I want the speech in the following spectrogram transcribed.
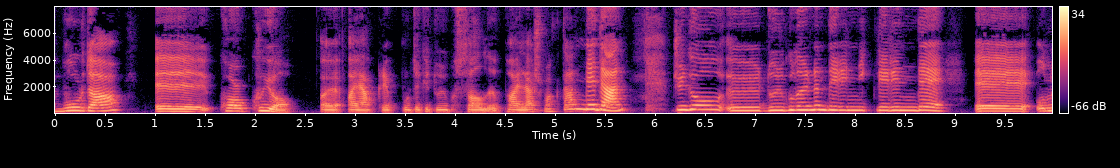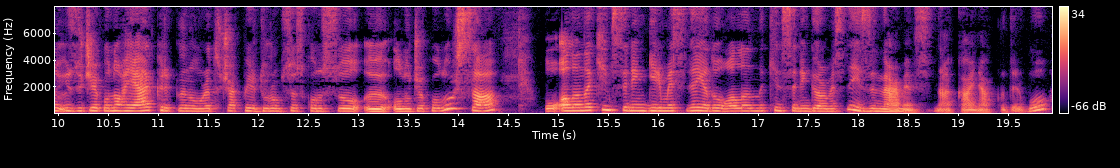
burada e, korkuyor e, ay akrep buradaki duygusallığı paylaşmaktan. Neden? Çünkü o e, duygularının derinliklerinde e, onu üzecek, onu hayal kırıklığına uğratacak bir durum söz konusu e, olacak olursa o alana kimsenin girmesine ya da o alanını kimsenin görmesine izin vermemesinden kaynaklıdır bu.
